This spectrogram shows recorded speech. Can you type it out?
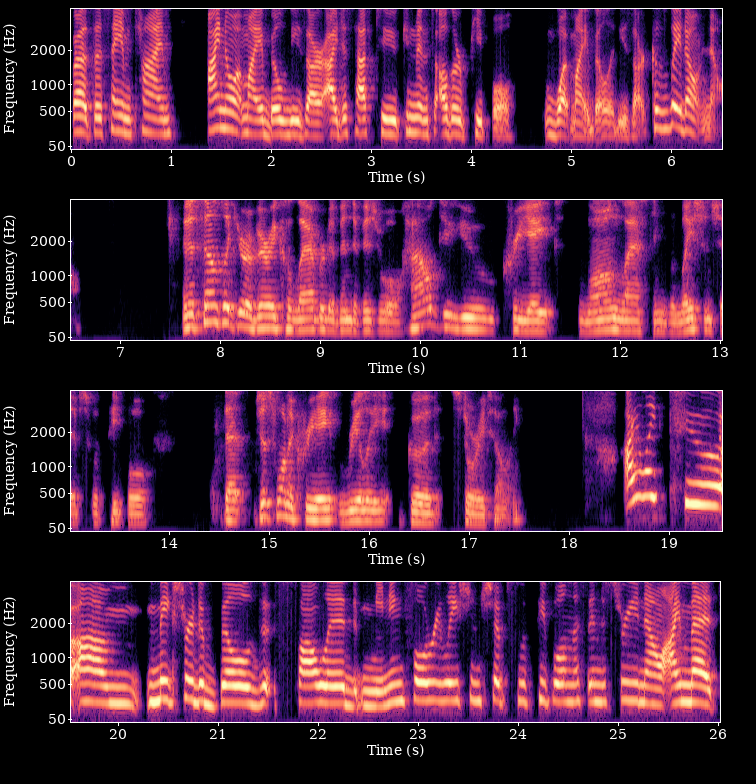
But at the same time i know what my abilities are. I just have to convince other people what my abilities are because they don't know. And it sounds like you're a very collaborative individual. How do you create long lasting relationships with people that just want to create really good storytelling I like to um, make sure to build solid, meaningful relationships with people in this industry. Now, I met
